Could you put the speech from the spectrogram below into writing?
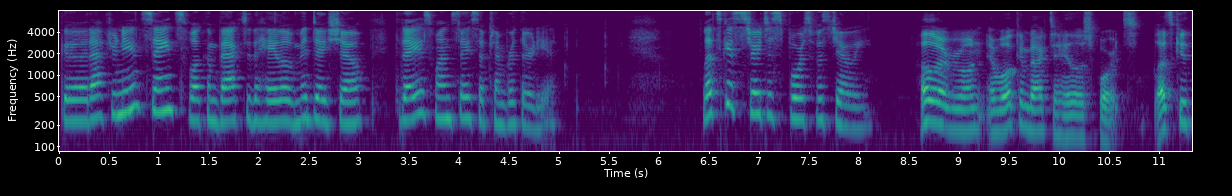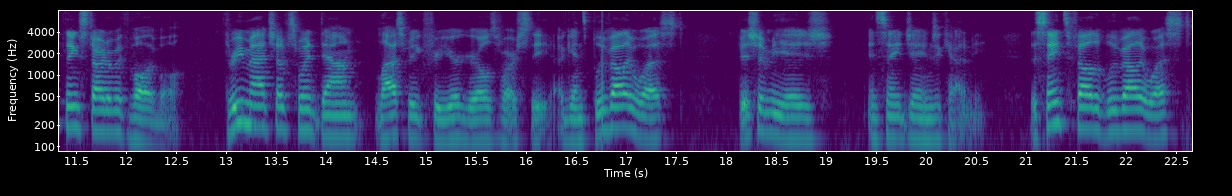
Good afternoon, Saints. Welcome back to the Halo Midday Show. Today is Wednesday, September 30th. Let's get straight to sports with Joey. Hello, everyone, and welcome back to Halo Sports. Let's get things started with volleyball. Three matchups went down last week for your girls varsity against Blue Valley West, Bishop Miege, and St. James Academy. The Saints fell to Blue Valley West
